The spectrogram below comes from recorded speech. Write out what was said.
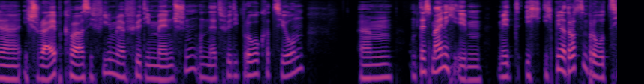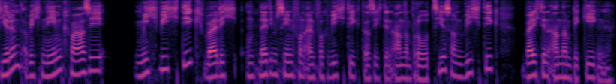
Äh, ich schreibe quasi viel mehr für die Menschen und nicht für die Provokation. Ähm, und das meine ich eben mit, ich, ich bin ja trotzdem provozierend, aber ich nehme quasi mich wichtig, weil ich, und nicht im Sinn von einfach wichtig, dass ich den anderen provoziere, sondern wichtig, weil ich den anderen begegne.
